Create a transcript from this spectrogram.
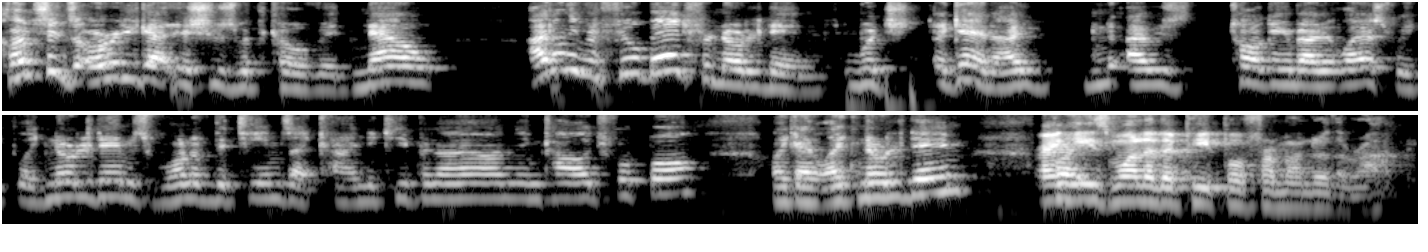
Clemson's already got issues with COVID. Now, I don't even feel bad for Notre Dame, which again, I I was talking about it last week. Like Notre Dame's one of the teams I kind of keep an eye on in college football. Like I like Notre Dame. Frankie's one of the people from under the rock.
